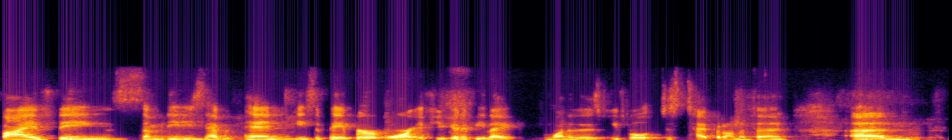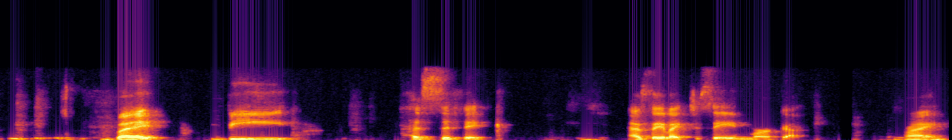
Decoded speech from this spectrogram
five things. Somebody needs to have a pen, piece of paper, or if you're gonna be like one of those people, just type it on a phone. Um, but be Pacific, as they like to say in Merca, right?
